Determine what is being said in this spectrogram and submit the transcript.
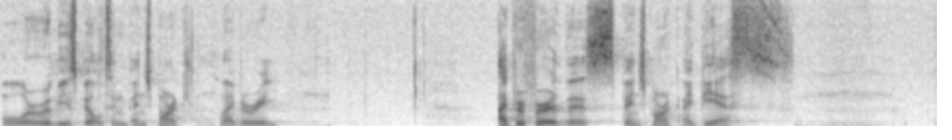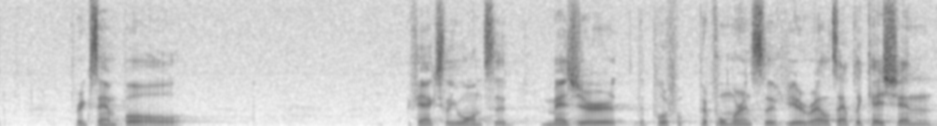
or Ruby's built-in benchmark library. I prefer this benchmark IPS. For example, if you actually want to measure the performance of your Rails application,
